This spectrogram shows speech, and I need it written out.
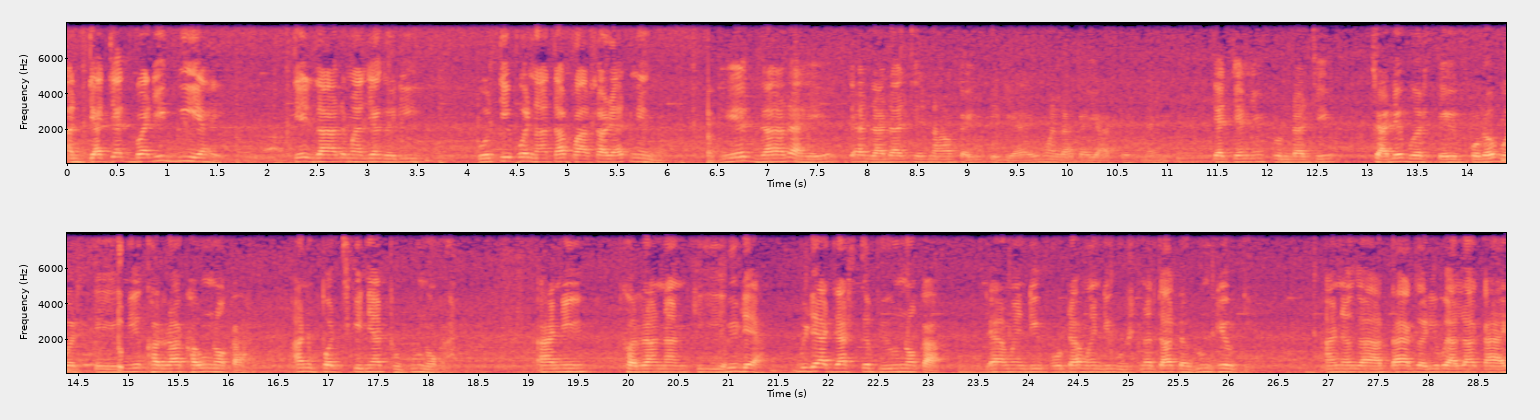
आणि त्याच्यात बारीक बी आहे. ते झाड माझ्या घरी होती पण आता पावसाळ्यात निघून. एक झाड आहे त्या झाडाचे नाव काहीतरी आहे मला काही आठवत नाही. त्याच्याने तोंडाचे चाले बसते पुढं बसते. मी खर्रा खाऊ नका आणि पचकिन्या थुकू नका. आणि खर्रा खर्रानांची बिड्या बिड्या जास्त पिऊ नका. त्यामध्ये पोटामध्ये उष्णता धरून ठेवते. आणि आता गरिबाला काय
